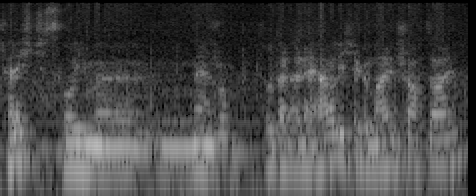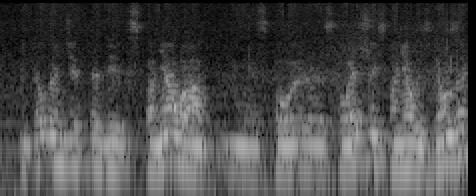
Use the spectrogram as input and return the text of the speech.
cześć swoim mężom. Wird dann eine herrliche Gemeinschaft sein, I to będzie wtedy wspaniała mm, spo, e, społeczność, wspaniały związek,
